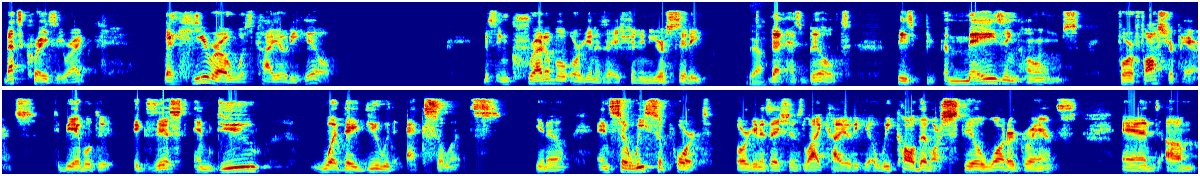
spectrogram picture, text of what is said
that's crazy, right? The hero was Coyote Hill, this incredible organization in your city yeah. that has built these amazing homes for foster parents to be able to exist and do what they do with excellence, you know? And so we support organizations like Coyote Hill. We call them our Stillwater grants. And, um,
